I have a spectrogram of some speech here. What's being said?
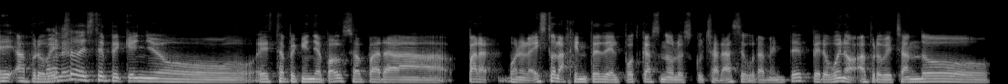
Eh, aprovecho este pequeño, esta pequeña pausa para, para, bueno, esto la gente del podcast no lo escuchará seguramente, pero bueno, aprovechando,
